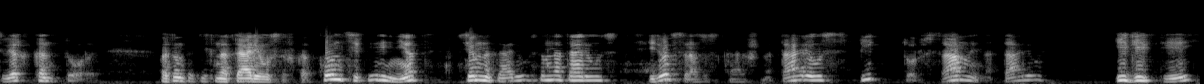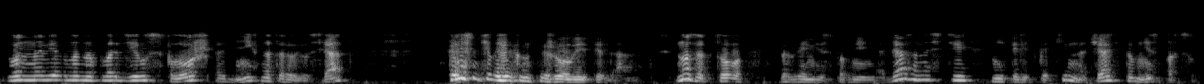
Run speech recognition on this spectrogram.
сверх конторы. Потом таких нотариусов, как он, теперь и нет. Всем нотариусам нотариус – Идет, сразу скажешь, нотариус, спит, тот же самый нотариус. И детей он, наверное, наплодил сплошь одних нотариусят. Конечно, человек он тяжелый педант, но зато во время исполнения обязанностей ни перед каким начальством не спасут.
